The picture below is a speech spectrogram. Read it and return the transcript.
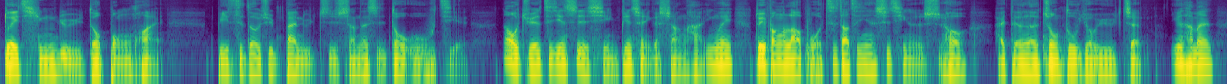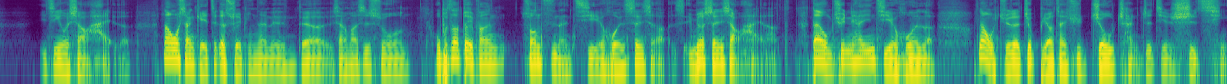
对情侣都崩坏，彼此都有去伴侣咨商，但是都无解。那我觉得这件事情变成一个伤害，因为对方的老婆知道这件事情的时候，还得了重度忧郁症，因为他们已经有小孩了。那我想给这个水瓶男的的想法是说，我不知道对方双子男结婚生小有没有生小孩啦，但我们确定他已经结婚了。那我觉得就不要再去纠缠这件事情。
